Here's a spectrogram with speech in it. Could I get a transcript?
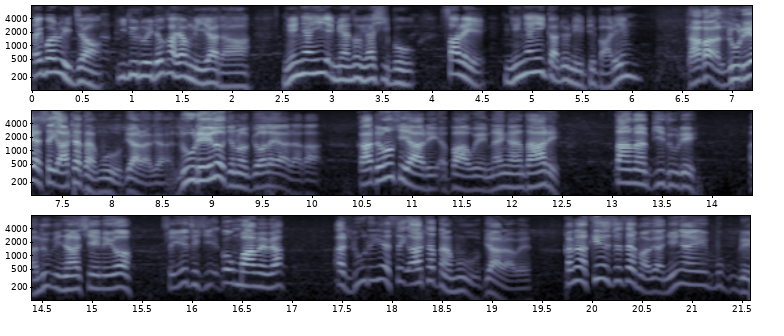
တိုက်ပွဲတွေကြောင့်ပြည်သူတွေဒုက္ခရောက်နေရတာငင်းချမ်းရေးအမြန်ဆုံးရရှိဖို့စတဲ့ငင်းချမ်းရေးကာတွန်းတွေဖြစ်ပါတယ်ဒါကလူတွေရဲ့စိတ်အားထက်သန်မှုကိုပြတာဗျလူတွေလို့ကျွန်တော်ပြောလိုက်ရတာကကာတွန်းဆရာတွေအပါအဝင်နိုင်ငံသားတွေတာမန်ပြည်သူတွေအမှုပညာရှင်တွေရောစည်ရည်စီအကုန်ပါမယ်ဗျာအဲလူတွေရဲ့စိတ်အားထက်သန်မှုကိုပြတာပဲ ခင်ဗျခေတ်ဆက်ဆက်မှာဗျငင်းငိုင်းတွေ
